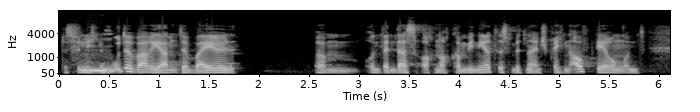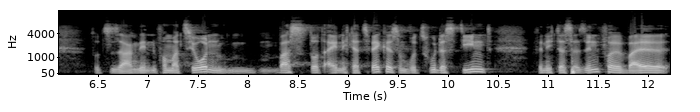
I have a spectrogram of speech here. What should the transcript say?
Das finde ich eine mhm. gute Variante, weil ähm, und wenn das auch noch kombiniert ist mit einer entsprechenden Aufklärung und sozusagen den Informationen, was dort eigentlich der Zweck ist und wozu das dient, finde ich das sehr sinnvoll, weil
